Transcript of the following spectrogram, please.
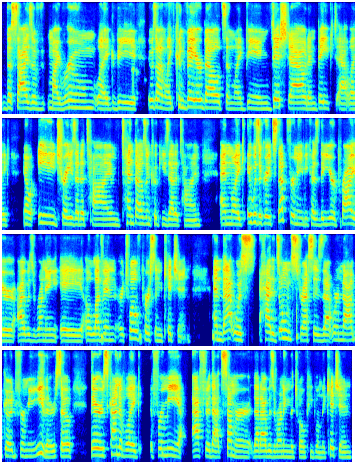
the size of my room like the it was on like conveyor belts and like being dished out and baked at like you know 80 trays at a time 10,000 cookies at a time. And like it was a great step for me because the year prior I was running a 11 or 12 person kitchen. And that was had its own stresses that were not good for me either. So there's kind of like for me after that summer that I was running the 12 people in the kitchen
